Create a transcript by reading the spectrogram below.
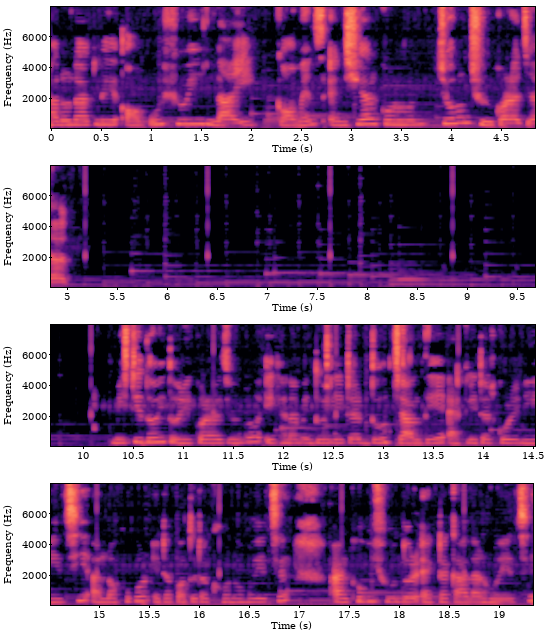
ভালো লাগলে অবশ্যই লাইক কমেন্টস অ্যান্ড শেয়ার করুন। চলুন শুরু করা যাক। মিষ্টি দই তৈরি করার জন্য এখানে আমি দুই লিটার দুধ, চাল দিয়ে এক লিটার করে নিয়েছি। আর লক্ষ্য করুন, এটা কতটা ঘন হয়েছে আর খুবই সুন্দর একটা কালার হয়েছে।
